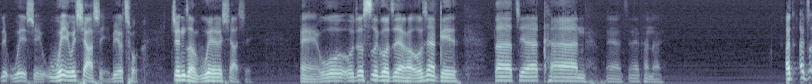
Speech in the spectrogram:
这五月雪，五月会下雪，没有错，真的五月会下雪。哎，我我就试过这样啊，我现在给大家看，哎，现在看来。啊啊，这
